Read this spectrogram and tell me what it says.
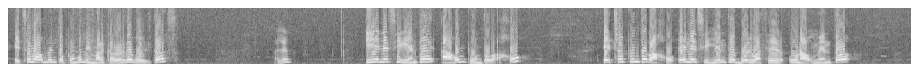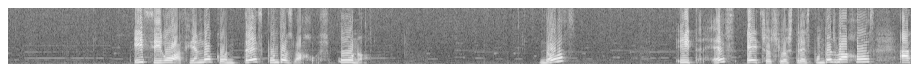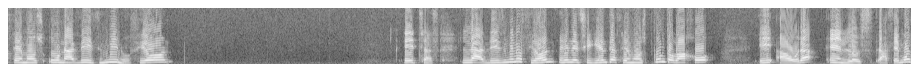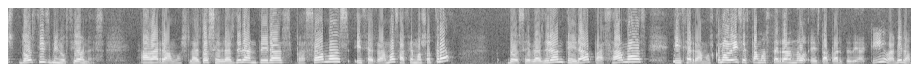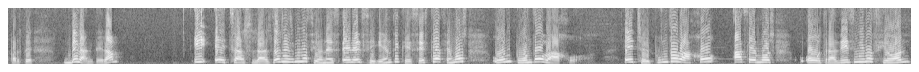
Hecho el aumento, pongo mi marcador de vueltas, ¿vale? Y en el siguiente hago un punto bajo hecho el punto bajo en el siguiente vuelvo a hacer un aumento y sigo haciendo con tres puntos bajos 1 2 y 3 hechos los tres puntos bajos hacemos una disminución. Hechas la disminución en el siguiente hacemos punto bajo y ahora en los hacemos dos disminuciones. Agarramos las dos hebras delanteras pasamos y cerramos hacemos otra dos hebras delanteras pasamos y cerramos. Como veis estamos cerrando esta parte de aquí vale la parte delantera. Y hechas las dos disminuciones en el siguiente que es este hacemos un punto bajo. Hecho el punto bajo hacemos otra disminución.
